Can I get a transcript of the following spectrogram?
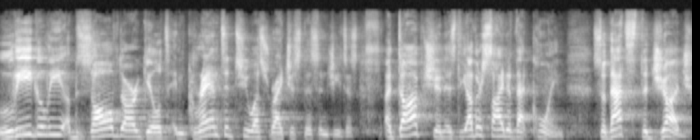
legally absolved our guilt and granted to us righteousness in Jesus. Adoption is the other side of that coin. So that's the judge,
